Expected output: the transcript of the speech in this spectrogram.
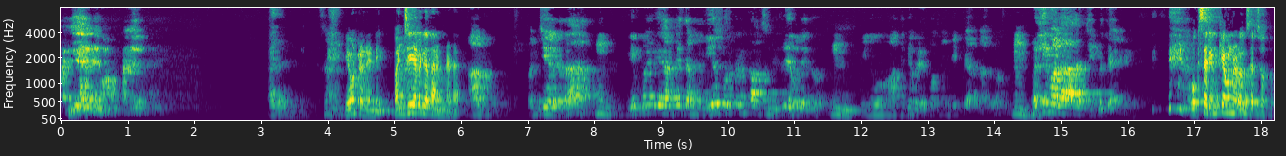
పనిచేయాలండి మనం ప్రజలు. అదే. ఏమంటాడండి? పని చేయాలి కదా అంటాడా అవును. పని చేయాలి కదా ఏం పని చేయాలి అంటే దానికి నియోజకవర్గానికి కావాల్సిన నిధులు ఇవ్వలేదు. నేను అందుకే వెళ్ళిపోతానని చెప్పి అన్నారు. మళ్ళీ వాళ్ళ జైల్లో జాయిన్ అయ్యాడు. ఒకసారి ఇంకేమన్నాడు? ఒకసారి చూద్దాం.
